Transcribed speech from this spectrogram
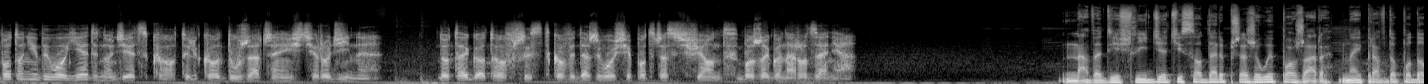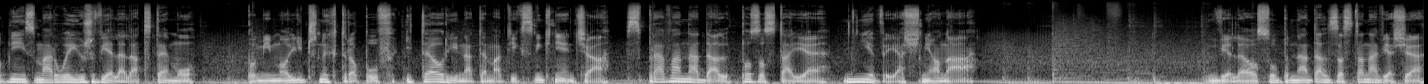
bo to nie było jedno dziecko, tylko duża część rodziny. Do tego to wszystko wydarzyło się podczas świąt Bożego Narodzenia. Nawet jeśli dzieci Soder przeżyły pożar, najprawdopodobniej zmarły już wiele lat temu. Pomimo licznych tropów i teorii na temat ich zniknięcia, sprawa nadal pozostaje niewyjaśniona. Wiele osób nadal zastanawia się,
